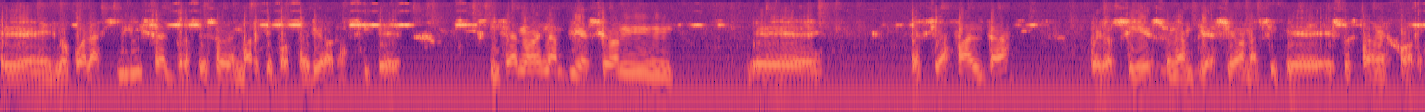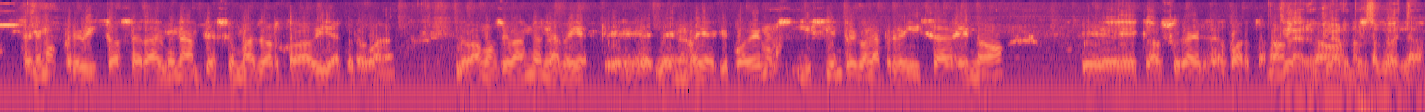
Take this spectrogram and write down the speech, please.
eh, lo cual agiliza el proceso de embarque posterior. Así que quizás no es la ampliación eh, que hacía falta, pero sí es una ampliación, así que eso está mejor. Tenemos previsto hacer alguna ampliación mayor todavía, pero bueno, lo vamos llevando en la, medida, eh, en la medida que podemos y siempre con la premisa de no eh, clausurar el aeropuerto, ¿no? Claro, No- claro, no por supuesto.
